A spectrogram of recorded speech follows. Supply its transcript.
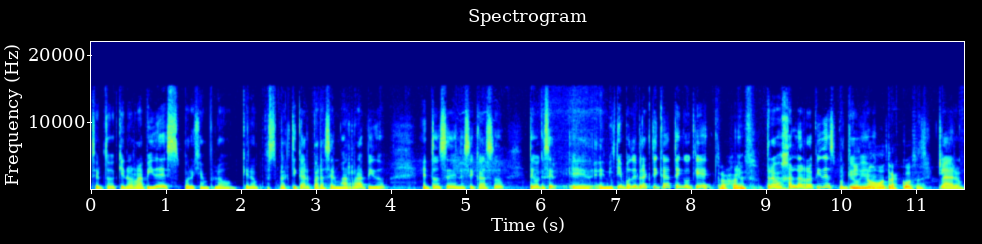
¿cierto? Quiero rapidez, por ejemplo, quiero pues, practicar para ser más rápido. Entonces, en ese caso, tengo que hacer, eh, en mi tiempo de práctica, tengo que trabajar, trabajar la rapidez. Porque y no otras cosas. Claro.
